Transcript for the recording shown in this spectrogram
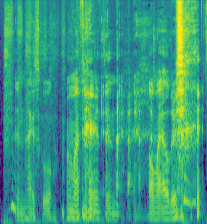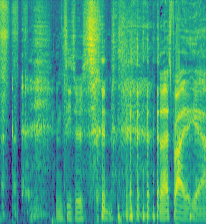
in high school from my parents and all my elders and teachers. so that's probably yeah.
